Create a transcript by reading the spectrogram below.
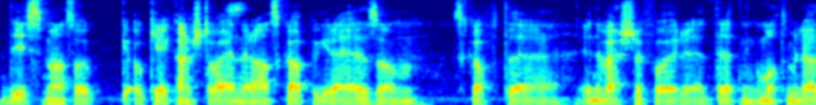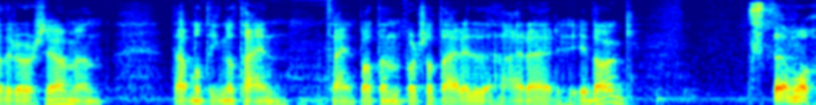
deisme. Altså, ok, kanskje det var en eller annen skapergreie som skapte universet for eh, 13,8 milliarder år siden, men det er på en måte ikke noe tegn, tegn på at den fortsatt er, er her i dag. Stemmer.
